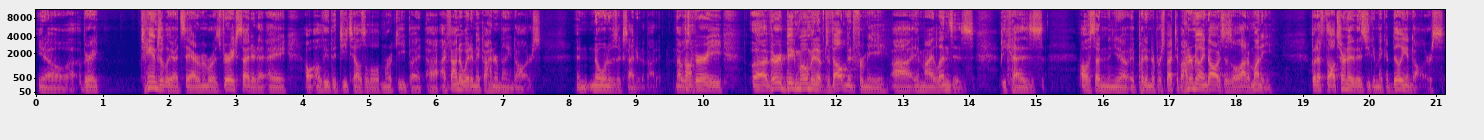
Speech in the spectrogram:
you know, uh, very tangibly, I'd say I remember I was very excited. I, I will I'll leave the details a little murky, but uh, I found a way to make hundred million dollars, and no one was excited about it. That was huh. very uh, very big moment of development for me uh, in my lenses because all of a sudden, you know, it put into perspective. $100 million is a lot of money. But if the alternative is you can make a billion dollars,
